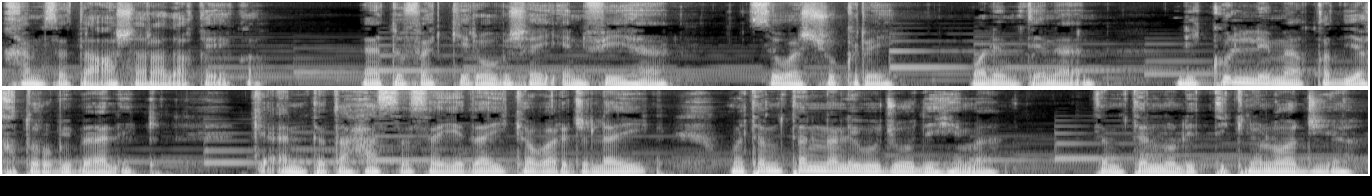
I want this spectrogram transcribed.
خمسة عشر دقيقة. لا تفكر بشيء فيها سوى الشكر والامتنان لكل ما قد يخطر ببالك كأن تتحسس يديك ورجليك وتمتن لوجودهما تمتن للتكنولوجيا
